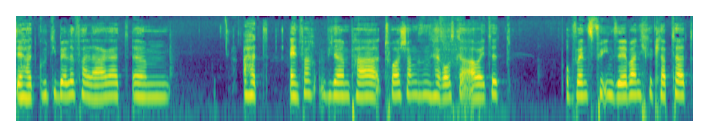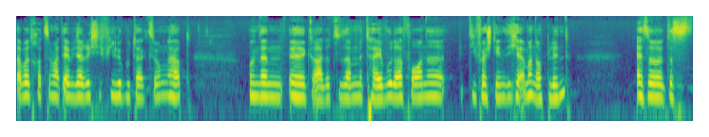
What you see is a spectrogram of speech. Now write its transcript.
Der hat gut die Bälle verlagert, ähm, hat einfach wieder ein paar Torchancen herausgearbeitet, auch wenn es für ihn selber nicht geklappt hat, aber trotzdem hat er wieder richtig viele gute Aktionen gehabt. Und dann äh, gerade zusammen mit Taibo da vorne, die verstehen sich ja immer noch blind. Also das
